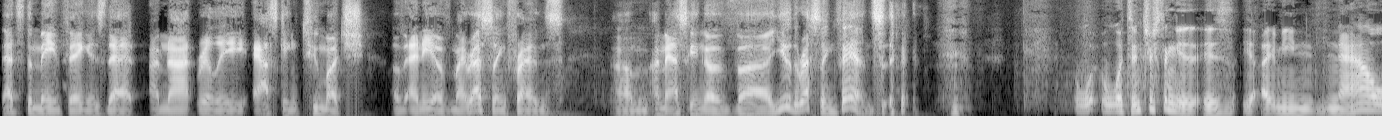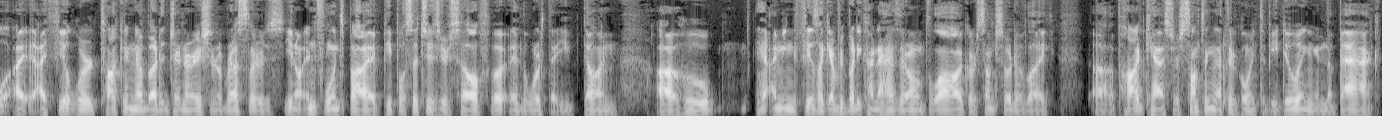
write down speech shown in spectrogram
that's the main thing is that I'm not really asking too much of any of my wrestling friends. Um, I'm asking of uh, you, the wrestling fans. What's interesting is, is, I mean, now I, I, feel we're talking about a generation of wrestlers, you know, influenced by people such as yourself uh, and the work that you've done, uh, who I mean, it feels like everybody kind of has their own vlog or some sort of like uh, podcast or something that they're going to be doing in the back.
